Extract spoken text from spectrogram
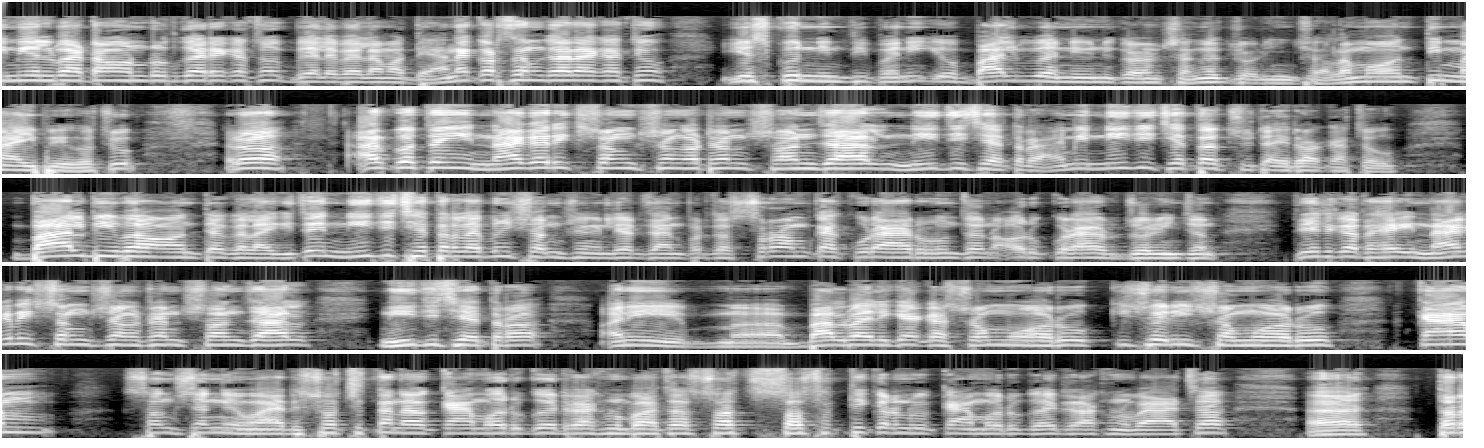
इमेलबाट अनुरोध गरेका छौँ। बेला बेलामा ध्यान आकर्षण गराएका थियौँ। यसको निम्ति पनि यो बाल विवाह न्यूनीकरणसँग जोडिन्छ होला। म अन्तिममा आइपुगेको छु। र अर्को चाहिँ नागरिक सङ्घ सङ्गठन सञ्जाल निजी क्षेत्र। हामी निजी क्षेत्र छुट्याइरहेका छौँ। बाल विवाह अन्त्यको लागि चाहिँ निजी क्षेत्रलाई पनि सँगसँगै लिएर जानुपर्छ। श्रमका कुराहरू हुन्छन् अरू कुराहरू जोडिन्छन्। त्यसले गर्दाखेरि नागरिक सङ्घ सङ्गठन सञ्जाल निजी क्षेत्र अनि बालबालिका बालबालिकाका समूहहरू किशोरी समूहहरू काम सँगसँगै उहाँहरूले सचेतनाको कामहरू गरिराख्नु भएको छ सशक्तिकरणको कामहरू गरिराख्नु भएको छ तर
